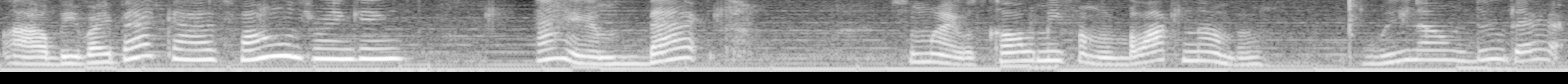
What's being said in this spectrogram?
I'll be right back, guys. Phone's ringing. I am back. Somebody was calling me from a block number. We don't do that.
